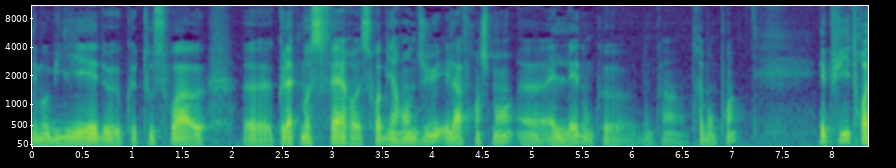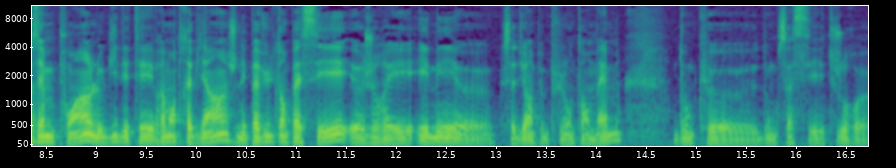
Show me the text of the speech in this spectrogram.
mobiliers, de, que tout soit, euh, que l'atmosphère soit bien rendue. Et là, franchement, elle l'est, donc, un très bon point. Et puis, troisième point, le guide était vraiment très bien. Je n'ai pas vu le temps passer. J'aurais aimé que ça dure un peu plus longtemps même. Donc ça, c'est toujours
